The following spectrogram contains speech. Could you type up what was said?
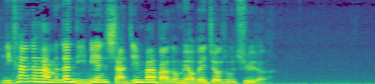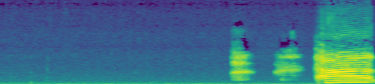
你看看他们在里面想尽办法都没有被救出去了。他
